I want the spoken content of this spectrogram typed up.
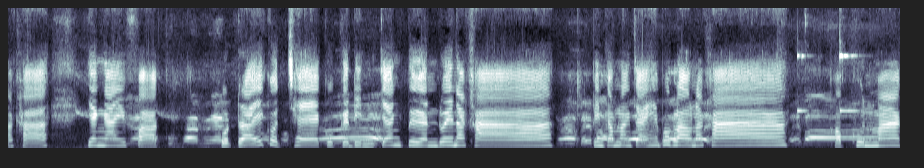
นะคะ ยังไงฝากกดไลค์กดแชร์กดกระดิ่งแจ้งเตือนด้วยนะคะ เป็นกำลังใจให้พวกเรานะคะ ขอบคุณมาก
